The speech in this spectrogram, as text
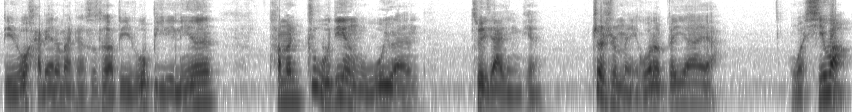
比如《海边的曼彻斯特》，比如《比利林恩》，他们注定无缘最佳影片，这是美国的悲哀呀、我希望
